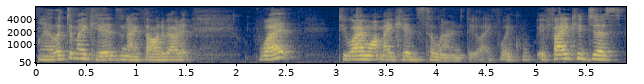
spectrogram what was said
And I looked at my kids and I thought about it. What do I want my kids to learn through life? Like, if I could just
